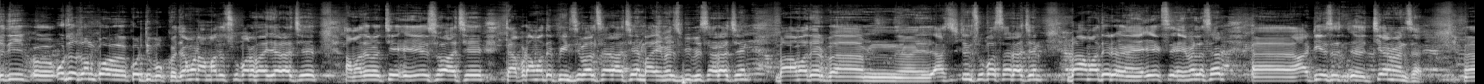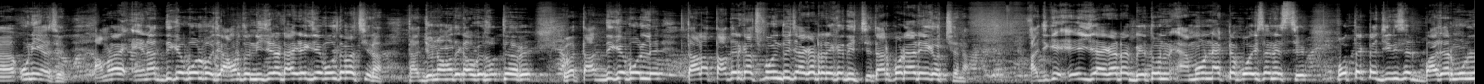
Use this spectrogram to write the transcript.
যদি ঊর্ধ্বতন কর্তৃপক্ষ, যেমন আমাদের সুপারভাইজার আছে, আমাদের হচ্ছে এএসও আছে, তারপরে আমাদের প্রিন্সিপাল আছেন বা এমএসপিপি স্যার আছেন বা আমাদের অ্যাসিস্ট্যান্ট সুপার স্যার আছেন বা আমাদের ex MLA sir RTS chairman sir উনি আছেন। আমরা এনার দিকে বলব যে আমরা তো নিজেরা ডাইরেক্ট যেয়ে বলতে পারছি না, তার জন্য আমাদের কাউকে ধরতে হবে। এবার তার দিকে বললে তারা তাদের কাছ পর্যন্ত জায়গাটা রেখে দিচ্ছে, তারপরে আর এগোচ্ছে না। আজকে এই জায়গাটা বেতন এমন একটা পয়সা এসছে, প্রত্যেকটা জিনিসের বাজার মূল্য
